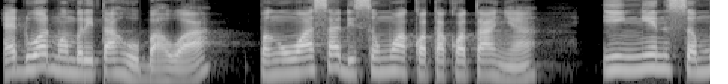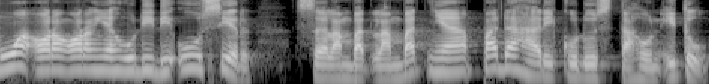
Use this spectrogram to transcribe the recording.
Edward memberitahu bahwa penguasa di semua kota-kotanya ingin semua orang-orang Yahudi diusir selambat-lambatnya pada hari kudus tahun itu.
